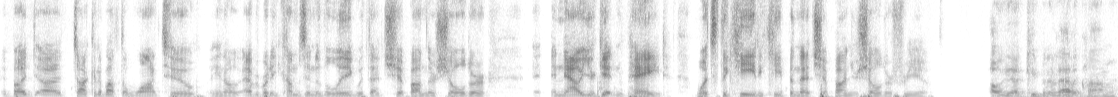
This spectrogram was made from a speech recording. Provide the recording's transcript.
Hey, Bud, uh, talking about the want to, you know, everybody comes into the league with that chip on their shoulder, and now you're getting paid. What's the key to keeping that chip on your shoulder for you? Oh yeah, keeping the ladder climbing.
